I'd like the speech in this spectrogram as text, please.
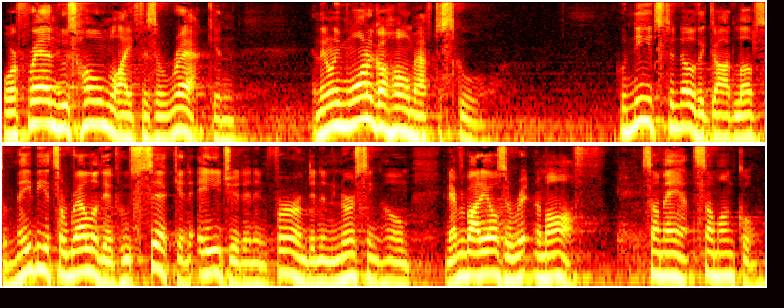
Or a friend whose home life is a wreck and, and they don't even want to go home after school. Who needs to know that God loves them. Maybe it's a relative who's sick and aged and infirmed and in a nursing home, and everybody else has written them off. Some aunt, some uncle.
